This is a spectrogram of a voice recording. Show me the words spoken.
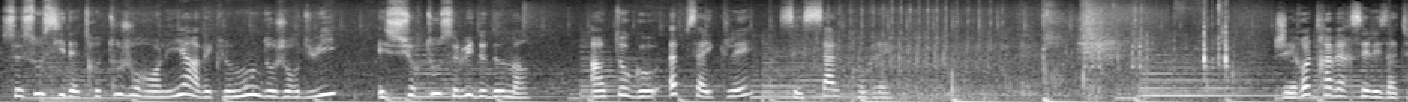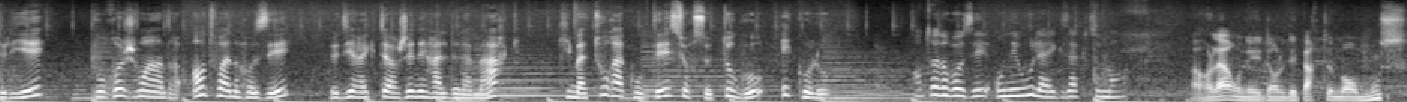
Ce souci d'être toujours en lien avec le monde d'aujourd'hui et surtout celui de demain. Un Togo upcyclé, c'est ça le progrès. J'ai retraversé les ateliers pour rejoindre Antoine Rosé, le directeur général de la marque, qui m'a tout raconté sur ce Togo écolo. Antoine Rosé, on est où là exactement? Alors là, on est dans le département mousse.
